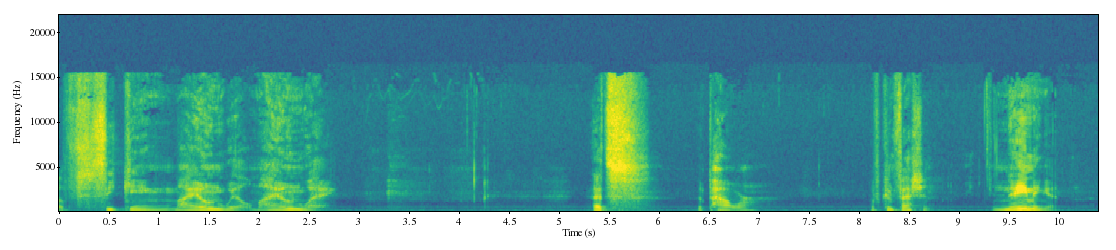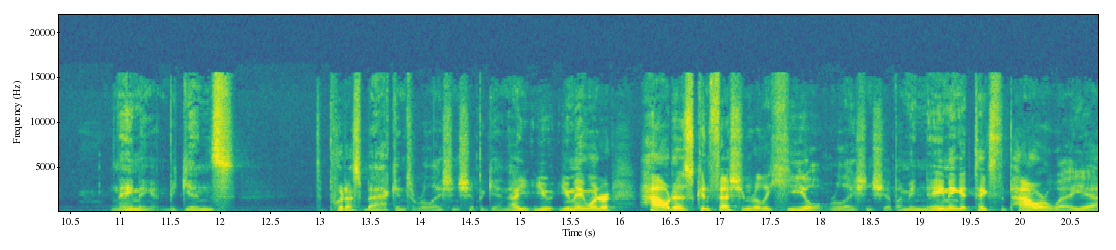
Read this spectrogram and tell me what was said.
of seeking my own will, my own way. That's the power of confession. Naming it, naming it begins put us back into relationship again. Now, you, you may wonder, how does confession really heal relationship? I mean, naming it takes the power away, yeah.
